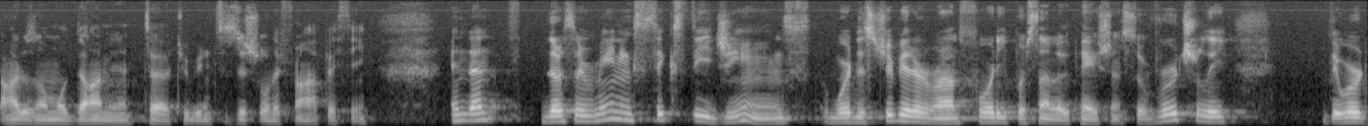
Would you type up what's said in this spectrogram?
autosomal dominant uh, tubular interstitial nephropathy. And then there's the remaining 60 genes were distributed around 40% of the patients. So virtually there were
